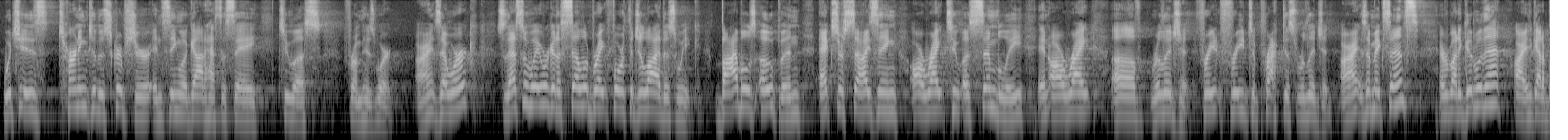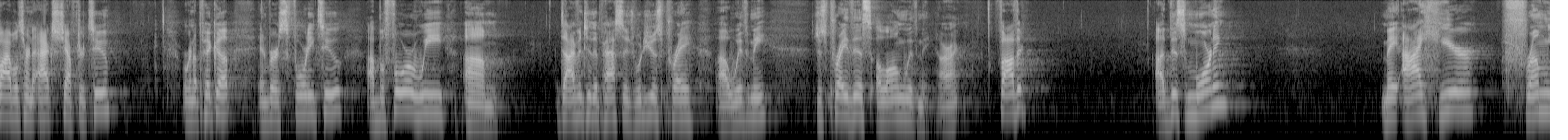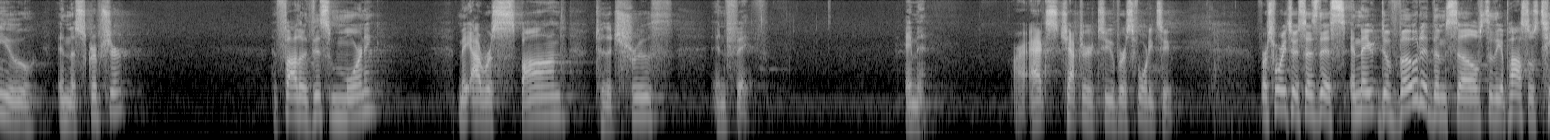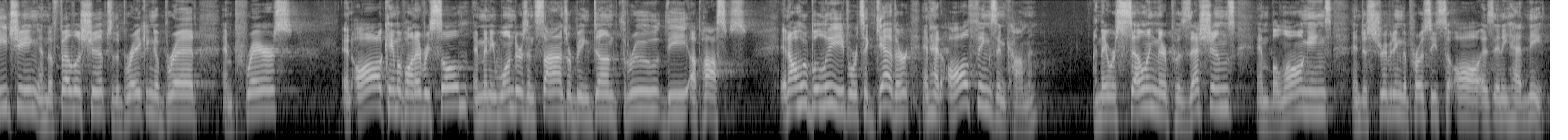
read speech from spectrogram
which is turning to the scripture and seeing what God has to say to us from His Word. All right, does that work? So that's the way we're going to celebrate 4th of July this week. Bibles open, exercising our right to assembly and our right of religion, free, free to practice religion. All right, does that make sense? Everybody good with that? All right, you got a Bible, turn to Acts chapter 2. We're going to pick up in verse 42. Uh, before we um, dive into the passage, would you just pray uh, with me? Just pray this along with me, all right? Father, uh, this morning, may I hear from you in the scripture. And Father, this morning, may I respond to the truth in faith. Amen. All right, Acts chapter 2, verse 42. Verse 42 says this And they devoted themselves to the apostles' teaching and the fellowship, to the breaking of bread and prayers. And all came upon every soul, and many wonders and signs were being done through the apostles. And all who believed were together and had all things in common. And they were selling their possessions and belongings and distributing the proceeds to all as any had need.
